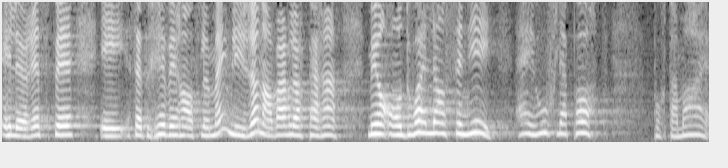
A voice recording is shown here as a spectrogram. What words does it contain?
et le respect et cette révérence-le même, les jeunes envers leurs parents. Mais on, doit l'enseigner. Hey, ouvre la porte pour ta mère.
